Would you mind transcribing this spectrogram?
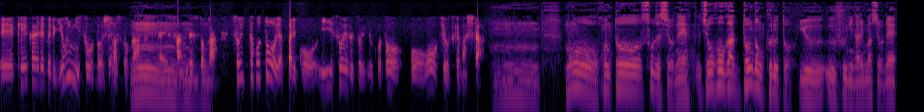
えー、警戒レベル4に相当しますとか、3ですとか、そういったことをやっぱりこう言い添えるということを気をつけました。うんもう本当そうですよね。情報がどんどん来るというふうになりますよね。やっ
